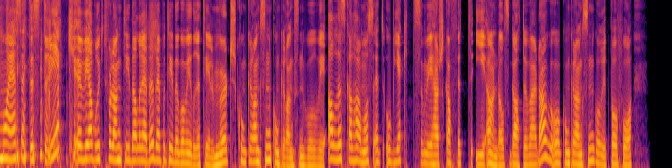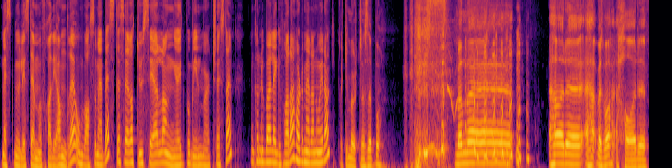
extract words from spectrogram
må jeg sette strek. Vi har brukt for lang tid allerede. Det er på tide å gå videre til merch-konkurransen. Konkurransen hvor vi alle skal ha med oss et objekt som vi har skaffet i Arendals gater hver dag. Og konkurransen går ut på å få mest mulig stemmer fra de andre om hva som er best. Jeg ser at du ser langøyd på min merch, Øystein. Den kan du bare legge fra deg. Har du med deg noe i dag? Det er ikke merchen jeg ser på. Men eh, jeg har, eh, jeg, Vet du hva? Jeg har eh,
